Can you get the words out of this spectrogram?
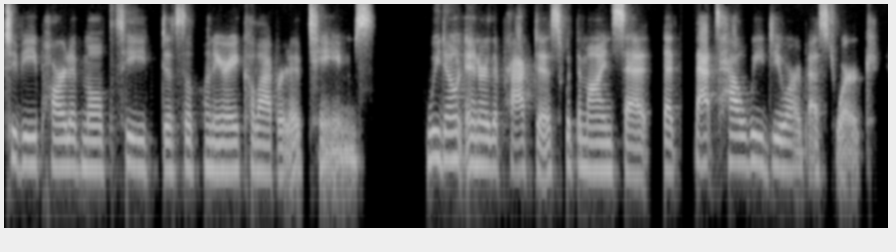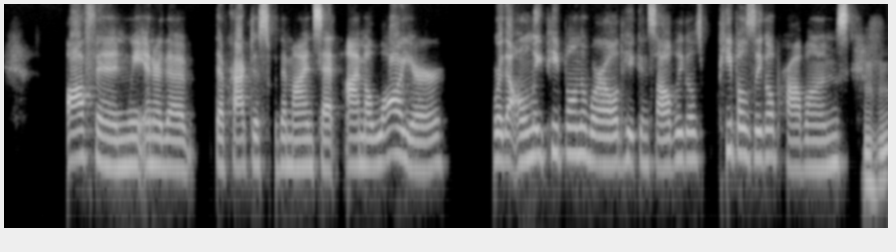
to be part of multidisciplinary collaborative teams. We don't enter the practice with the mindset that that's how we do our best work. Often we enter the the practice with the mindset I'm a lawyer. We're the only people in the world who can solve legal people's legal problems. Mm-hmm.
